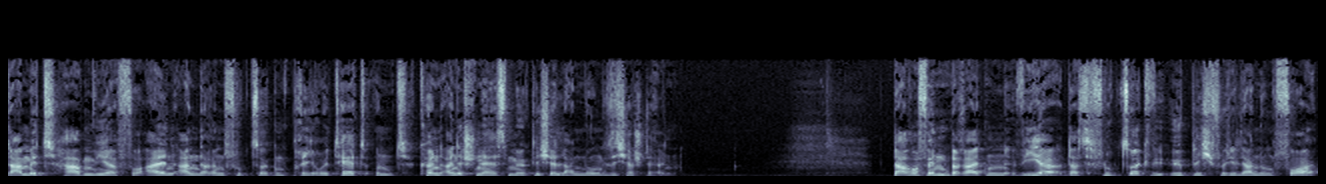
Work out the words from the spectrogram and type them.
Damit haben wir vor allen anderen Flugzeugen Priorität und können eine schnellstmögliche Landung sicherstellen. Daraufhin bereiten wir das Flugzeug wie üblich für die Landung vor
